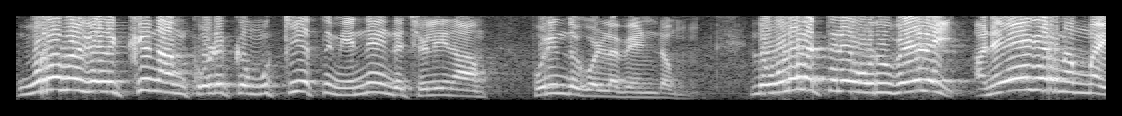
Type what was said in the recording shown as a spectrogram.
உறவுகளுக்கு நாம் கொடுக்கும் முக்கியத்துவம் என்ன என்று சொல்லி நாம் புரிந்து கொள்ள வேண்டும். இந்த உலகத்திலே ஒருவேளை அநேகர் நம்மை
